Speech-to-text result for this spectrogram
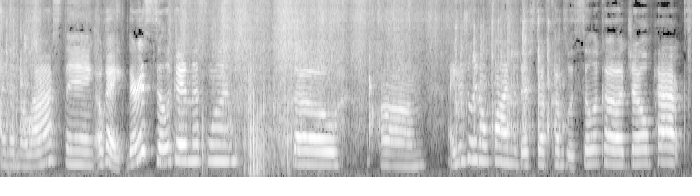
And then the last thing, okay, there is silica in this one, so, um, I usually don't find that their stuff comes with silica gel packs,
